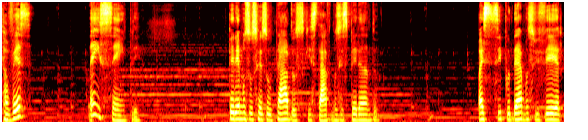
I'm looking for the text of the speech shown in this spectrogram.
Talvez nem sempre teremos os resultados que estávamos esperando. Mas se pudermos viver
